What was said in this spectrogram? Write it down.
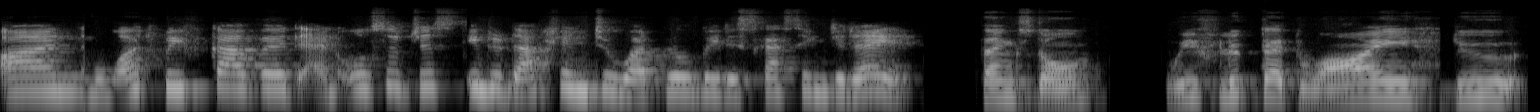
on what we've covered and also just introduction to what we'll be discussing today. Thanks, Dawn. We've looked at why do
